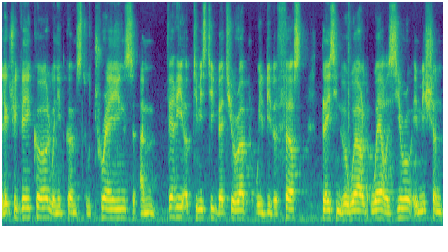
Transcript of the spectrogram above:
electric vehicle, when it comes to trains. I'm very optimistic that Europe will be the first place in the world where a zero emission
